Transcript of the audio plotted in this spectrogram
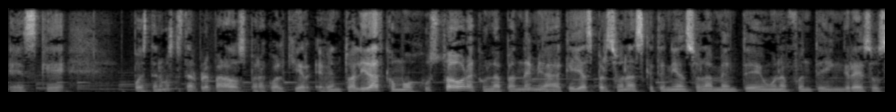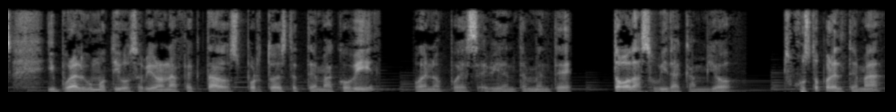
es que pues tenemos que estar preparados para cualquier eventualidad, como justo ahora con la pandemia, aquellas personas que tenían solamente una fuente de ingresos y por algún motivo se vieron afectados por todo este tema COVID, bueno, pues evidentemente toda su vida cambió justo por el tema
